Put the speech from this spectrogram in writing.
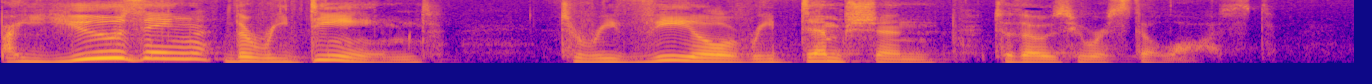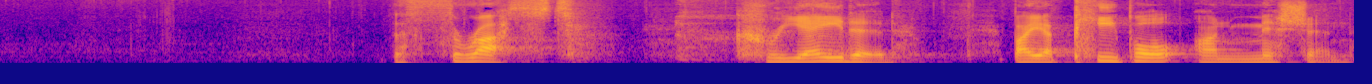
by using the redeemed to reveal redemption to those who are still lost. The thrust created by a people on mission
